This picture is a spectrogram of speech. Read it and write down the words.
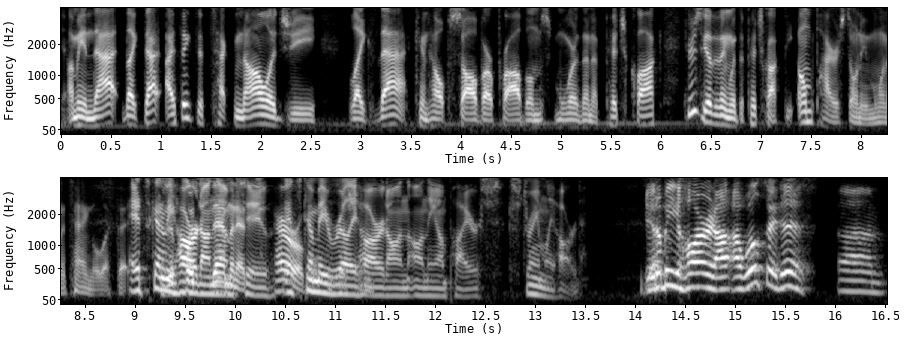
Yeah. I mean, that like that. I think the technology like that can help solve our problems more than a pitch clock. Here's the other thing with the pitch clock: the umpires don't even want to tangle with it. It's going to be hard on them them, too. It's going to be really position. hard on on the umpires. Extremely hard. It'll be hard. I, I will say this. Um,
